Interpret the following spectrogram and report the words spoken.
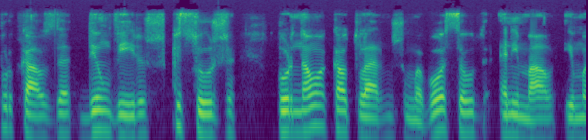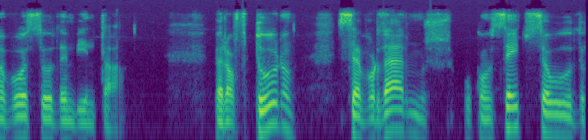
por causa de um vírus que surge por não acautelarmos uma boa saúde animal e uma boa saúde ambiental. Para o futuro, se abordarmos o conceito de saúde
